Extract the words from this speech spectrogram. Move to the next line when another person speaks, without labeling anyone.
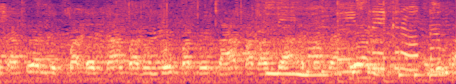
kasih untuk Pak Desa, Pak Rumbu, Pak Desa, Pak Kanda, Pak Desa,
